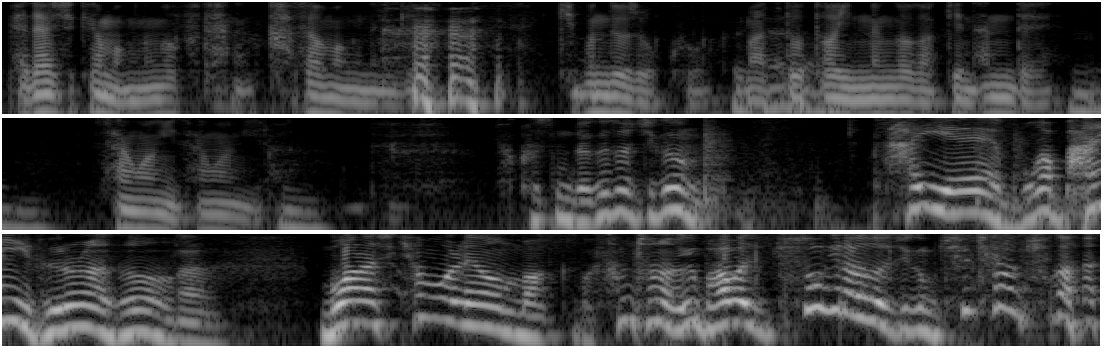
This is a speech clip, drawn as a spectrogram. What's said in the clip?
배달 시켜 먹는 것보다는 가서 먹는 게 기분도 좋고 그렇게 맛도. 더 있는 것 같긴 한데 음. 상황이 상황이라. 자, 그렇습니다. 그래서 지금 사이에 뭐가 많이 늘어나서 아, 뭐 하나 시켜 먹으려면 막, 막 3천 원. 이거 봐봐 추석이라서 지금 7천 원 추가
